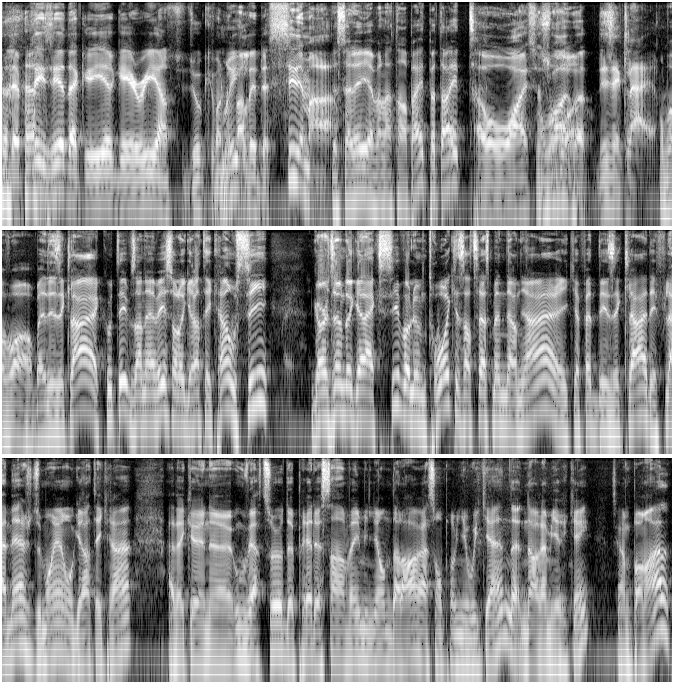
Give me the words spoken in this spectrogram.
Le plaisir d'accueillir Gary en studio qui va nous parler de cinéma. Le soleil avant la tempête, peut-être? Oh, ouais, ce soir, des éclairs. On va voir. Ben, des éclairs, écoutez, vous en avez sur le grand écran aussi. Guardian of the Galaxy, volume 3, qui est sorti la semaine dernière et qui a fait des éclairs, des flamèches du moins au grand écran, avec une euh, ouverture de près de 120 millions de dollars à son premier week-end nord-américain. C'est quand même pas mal.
